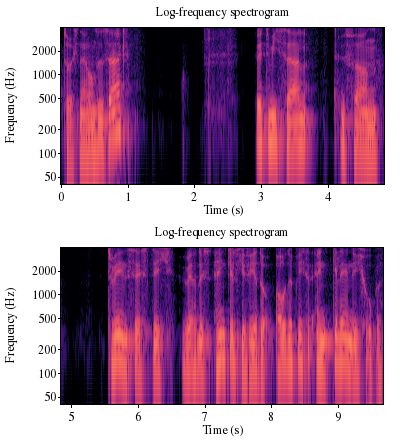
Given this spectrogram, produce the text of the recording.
terug naar onze zaak. Het missaal van 62 werd dus enkel gevierd door oude priesters en kleine groepen.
